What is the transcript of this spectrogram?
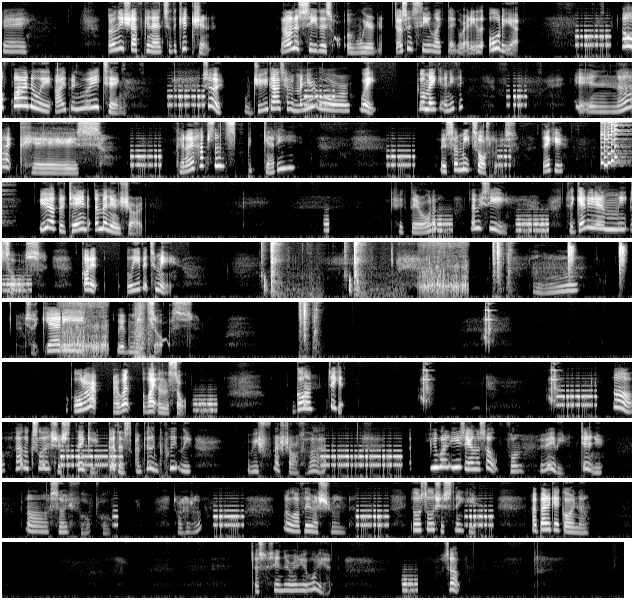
Okay. Only chef can enter the kitchen. I want to see this uh, weird. Doesn't seem like they're ready to order yet. Oh, finally! I've been waiting. So, do you guys have a menu or wait? Do you make anything? In that case, can I have some spaghetti? With some meat sauce, please. Thank you. You have obtained a menu shard. Check their order. Let me see. Spaghetti and meat sauce. Got it. Leave it to me. Uh, spaghetti with meat sauce. Order it. I went light on the salt. Go on, take it. Oh, that looks delicious. Thank you. Goodness, I'm feeling completely refreshed after that. You went easy on the salt for baby, didn't you? Oh, so thoughtful. What a lovely restaurant. It was delicious, thank you. I better get going now. Doesn't seem they're ready to order yet. What's up?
